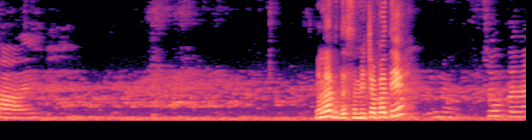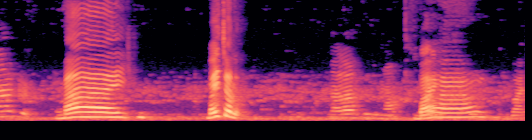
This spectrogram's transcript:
ஹாய் நல்லா இருக்குதா. சமி சப்பாத்தி? பாய். பை சொல்லு. பாய். பாய்.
